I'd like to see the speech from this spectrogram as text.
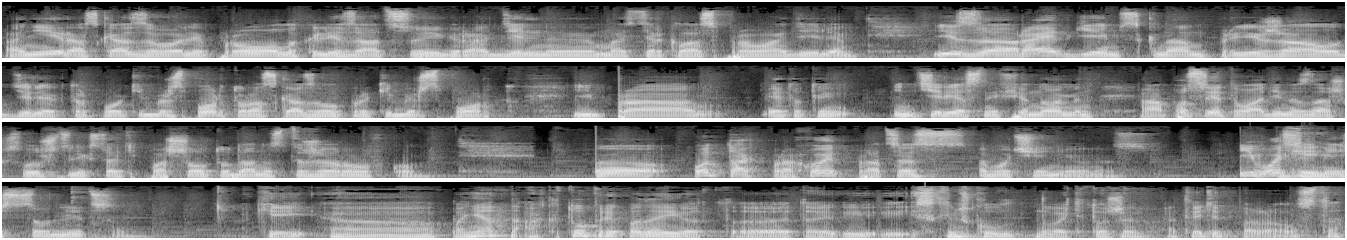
они рассказывали про локализацию игры, отдельный мастер-класс проводили. Из Riot Games к нам приезжал директор по киберспорту, рассказывал про киберспорт и про этот интересный феномен. А после этого один из наших слушателей, кстати, пошел туда на стажировку. Э, вот так проходит процесс обучения у нас. И 8 okay. месяцев длится. Окей, okay. uh, понятно. А кто преподает э, это? Kim School давайте тоже ответит, пожалуйста.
